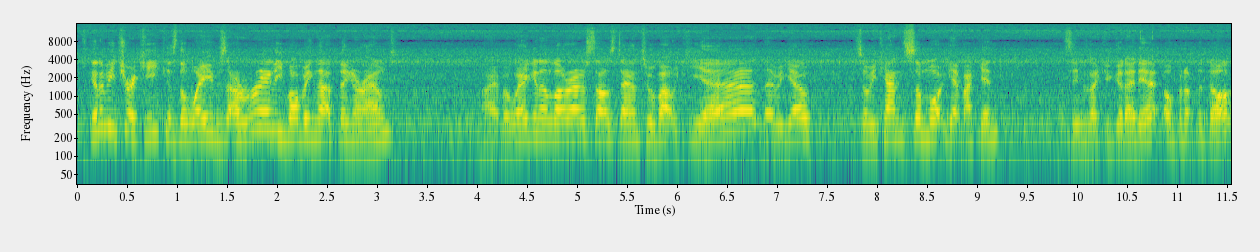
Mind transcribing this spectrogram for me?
It's going to be tricky because the waves are really bobbing that thing around. Alright, but we're going to lower ourselves down to about here. There we go. So we can somewhat get back in. Seems like a good idea. Open up the door.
